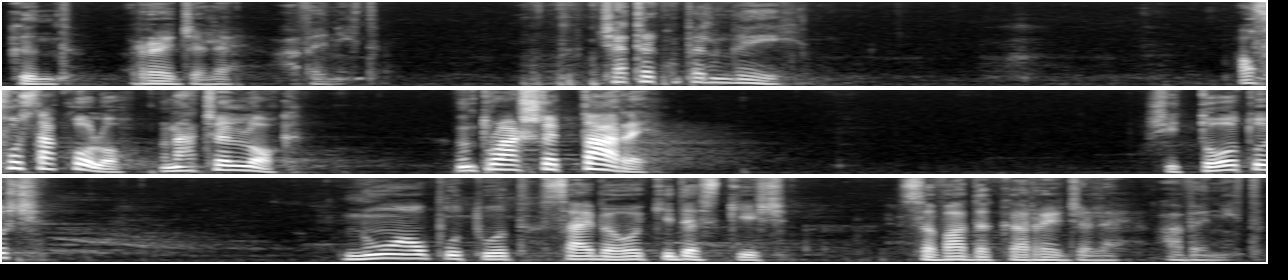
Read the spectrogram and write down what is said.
când regele a venit. Ce a trecut pe lângă ei? Au fost acolo, în acel loc, într-o așteptare. Și totuși nu au putut să aibă ochii deschiși să vadă că regele a venit.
